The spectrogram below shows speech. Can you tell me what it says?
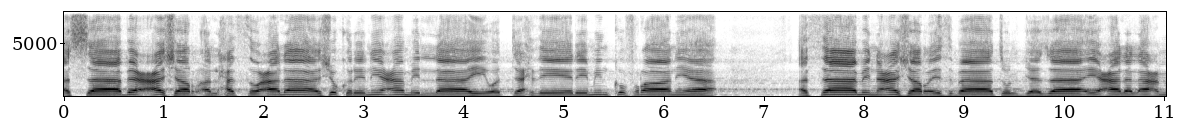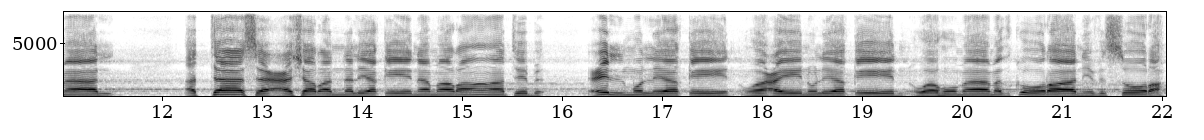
السابع عشر الحث على شكر نعم الله والتحذير من كفرانها. الثامن عشر إثبات الجزاء على الأعمال. التاسع عشر أن اليقين مراتب علم اليقين وعين اليقين وهما مذكوران في السورة.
